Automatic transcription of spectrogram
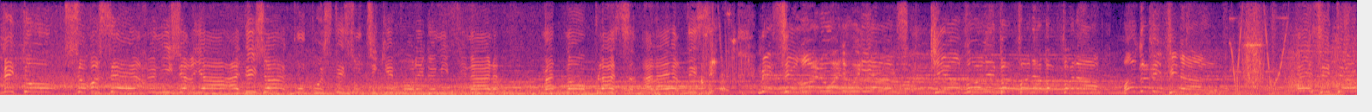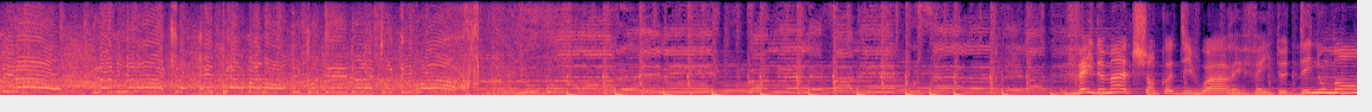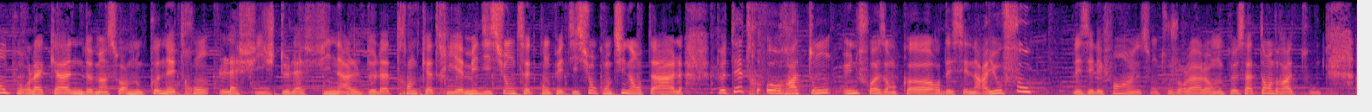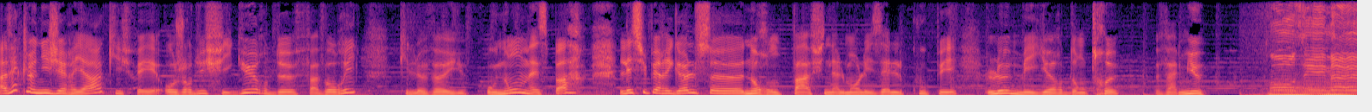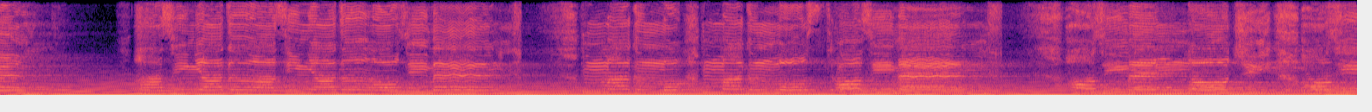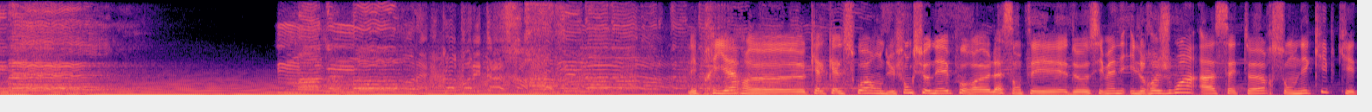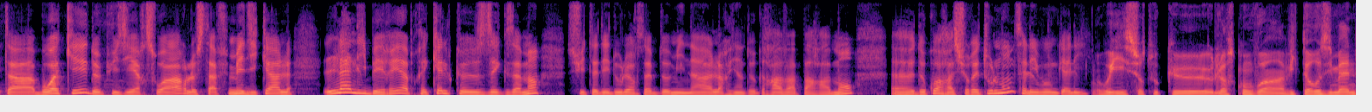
Leto se resserre. Le Nigeria a déjà composté son ticket pour les demi-finales. Maintenant, place à la RDC. Mais c'est Relouane Williams qui envoie les Bafana Bafana en demi-finale. Et c'est terminé. Le miracle est permanent du côté Côte d'Ivoire. Veille de match en Côte d'Ivoire et veille de dénouement pour la Cannes. Demain soir, nous connaîtrons l'affiche de la finale de la 34e édition de cette compétition continentale. Peut-être aura-t-on, une fois encore, des scénarios fous. Les éléphants, hein, sont toujours là, alors on peut s'attendre à tout. Avec le Nigeria, qui fait aujourd'hui figure de favori, qu'ils le veuillent ou non, n'est-ce pas Les Super Eagles euh, n'auront pas finalement les ailes coupées. Le meilleur d'entre eux va mieux. Les prières, euh, quelles qu'elles soient, ont dû fonctionner pour euh, la santé de Osimhen. Il rejoint à cette heure son équipe qui est à Boaké depuis hier soir. Le staff médical l'a libéré après quelques examens suite à des douleurs abdominales. Rien de grave apparemment. Euh, de quoi rassurer tout le monde, Salim Boumgali. Oui, surtout que lorsqu'on voit un Victor Osimhen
